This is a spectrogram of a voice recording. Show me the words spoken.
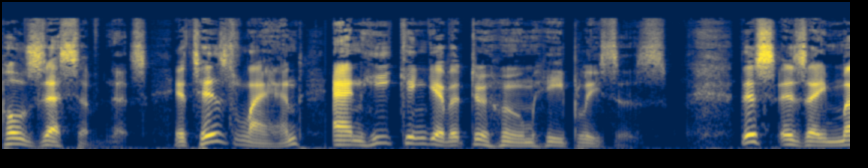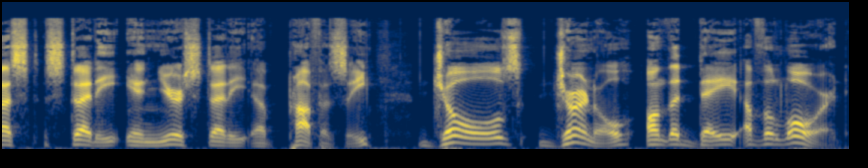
possessiveness. It's his land, and he can give it to whom he pleases. This is a must study in your study of prophecy. Joel's Journal on the Day of the Lord.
